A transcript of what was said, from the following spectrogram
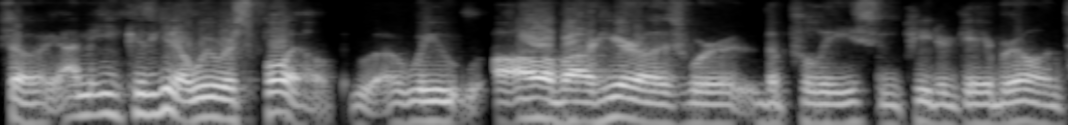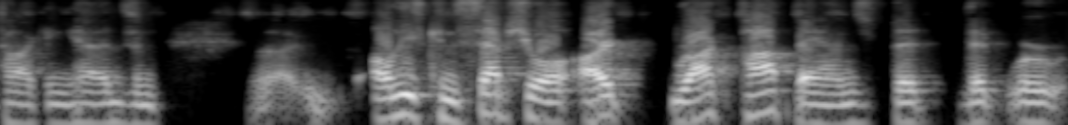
So I mean, because you know we were spoiled. We all of our heroes were the Police and Peter Gabriel and Talking Heads and uh, all these conceptual art rock pop bands that that were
